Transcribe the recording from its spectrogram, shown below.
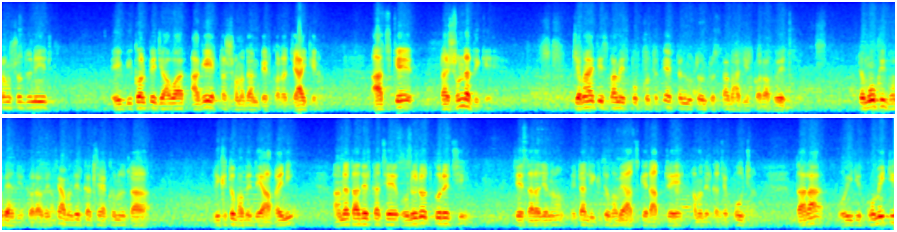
সংশোধনীর এই বিকল্পে যাওয়ার আগে একটা সমাধান বের করা যায় কিনা। আজকে প্রায় সন্ধ্যার দিকে জামায়াত ইসলামের পক্ষ থেকে একটা নতুন প্রস্তাব হাজির করা হয়েছে। এটা মৌখিকভাবে হাজির করা হয়েছে। আমাদের কাছে এখনও তা লিখিতভাবে দেয়া হয়নি। আমরা তাদের কাছে অনুরোধ করেছি যে তারা যেন এটা লিখিতভাবে আজকে রাত্রে আমাদের কাছে পৌঁছান। তারা ওই যে কমিটি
